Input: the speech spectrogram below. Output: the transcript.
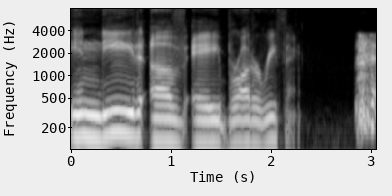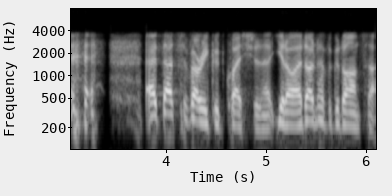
in need of a broader rethink. Uh, that's a very good question. Uh, you know, I don't have a good answer.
